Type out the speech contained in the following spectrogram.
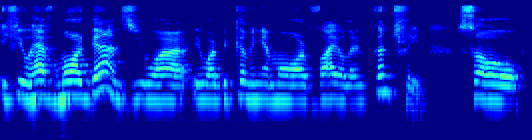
if you have more guns, you are you are becoming a more violent country. So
